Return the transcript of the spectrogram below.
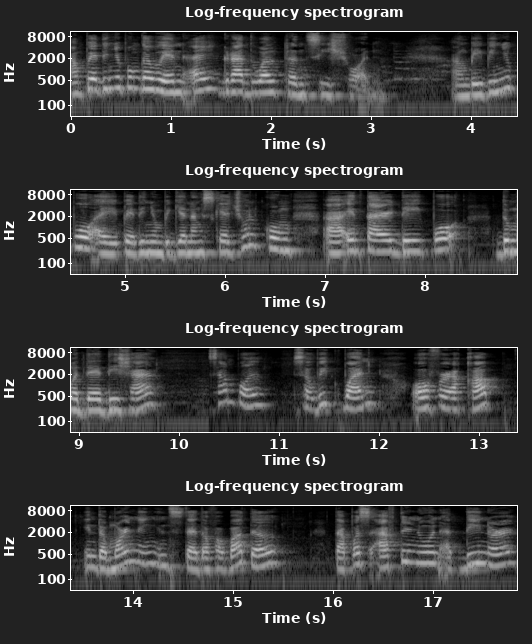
Ang pwede nyo pong gawin ay gradual transition. Ang baby nyo po ay pwede nyo bigyan ng schedule kung ah, entire day po dumodede siya. Sample, sa week 1, offer a cup in the morning instead of a bottle. Tapos afternoon at dinner,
